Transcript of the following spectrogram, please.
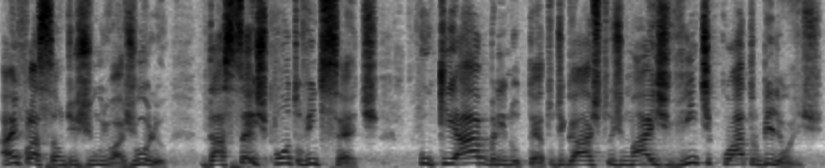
A inflação de junho a julho dá 6,27, o que abre no teto de gastos mais 24 bilhões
